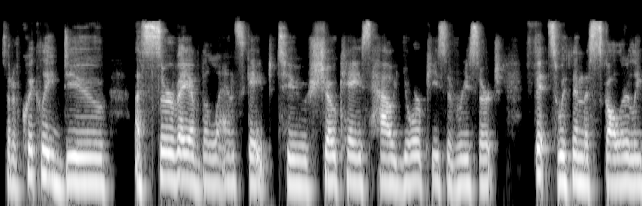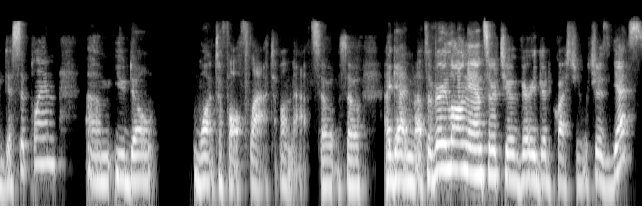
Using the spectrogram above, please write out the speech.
sort of quickly do a survey of the landscape to showcase how your piece of research fits within the scholarly discipline, um, you don't want to fall flat on that. So, so again, that's a very long answer to a very good question, which is yes,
